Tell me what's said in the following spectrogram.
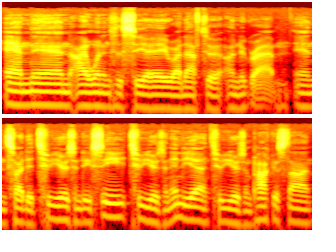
and then I went into the CIA right after undergrad. And so I did two years in D.C., two years in India, two years in Pakistan.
